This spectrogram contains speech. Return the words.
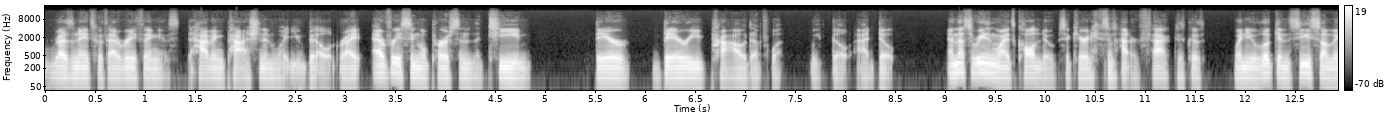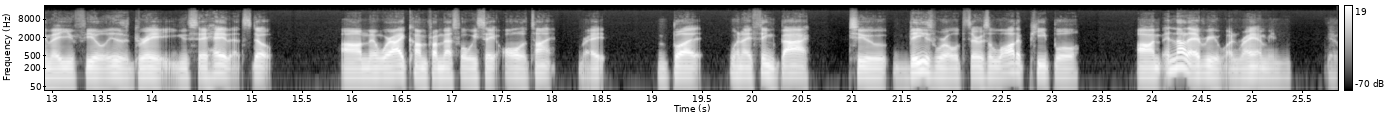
resonates with everything is having passion in what you build, right? Every single person in the team, they're very proud of what we've built at Dope. And that's the reason why it's called Dope Security, as a matter of fact, is because when you look and see something that you feel is great, you say, hey, that's dope. Um, and where I come from, that's what we say all the time, right? But when I think back to these worlds, there's a lot of people, um, and not everyone, right? I mean, a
